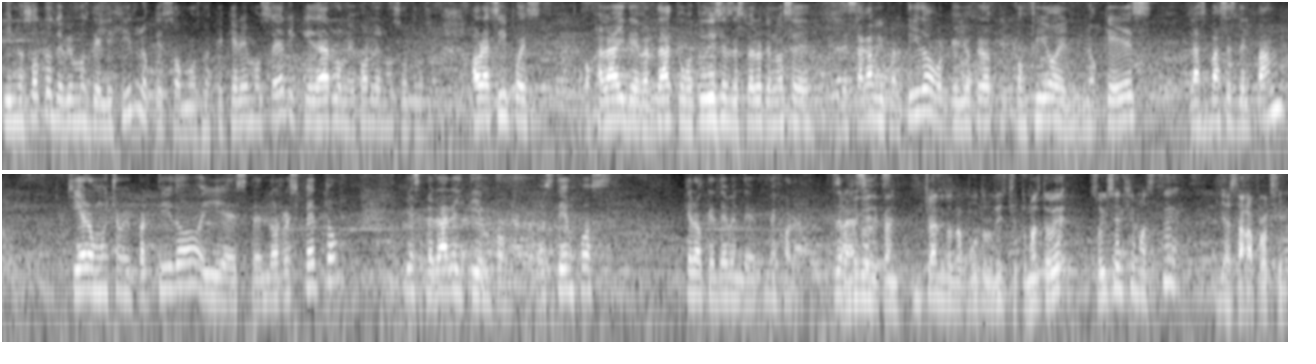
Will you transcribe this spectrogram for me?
Y nosotros debemos de elegir lo que somos, lo que queremos ser y quedar lo mejor de nosotros. Ahora sí, pues ojalá y de verdad, como tú dices, espero que no se deshaga mi partido, porque yo creo que confío en lo que es las bases del PAN. Quiero mucho mi partido y este, lo respeto y esperar el tiempo. Los tiempos creo que deben de mejorar. Gracias. Amigos de Canchán contra Punto, dice Chetumal TV, soy Sergio Masté y hasta la próxima.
